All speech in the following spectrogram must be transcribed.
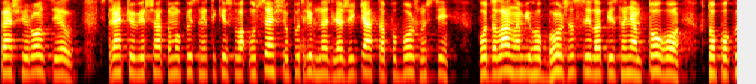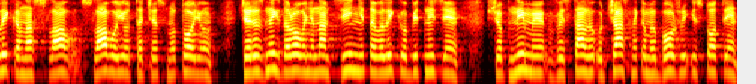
перший розділ з третього вірша, там описані такі слова. Усе, що потрібно для життя та побожності, подала нам його Божа сила пізнанням того, хто покликав нас слав, славою та чеснотою. Через них даровані нам цінні та великі обітниці, щоб ними ви стали учасниками Божої істоти,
